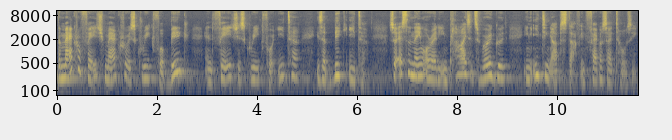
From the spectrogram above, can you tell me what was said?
The macrophage, macro is Greek for big, and phage is Greek for eater, is a big eater. So, as the name already implies, it's very good in eating up stuff, in phagocytosing.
